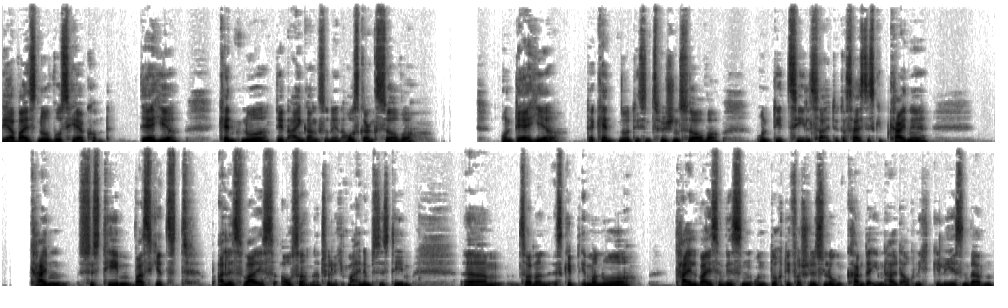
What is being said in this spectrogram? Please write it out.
Der weiß nur, wo es herkommt. Der hier kennt nur den Eingangs- und den Ausgangsserver und der hier, der kennt nur diesen Zwischenserver und die Zielseite. Das heißt, es gibt keine, kein System, was jetzt alles weiß, außer natürlich meinem System, ähm, sondern es gibt immer nur teilweise Wissen und durch die Verschlüsselung kann der Inhalt auch nicht gelesen werden.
